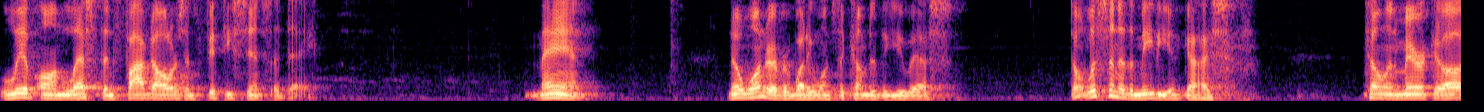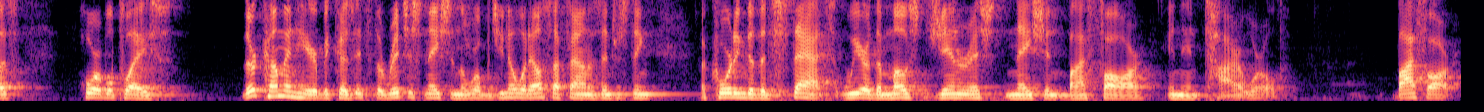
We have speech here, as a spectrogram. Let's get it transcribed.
live on less than $5.50 a day. Man, no wonder everybody wants to come to the U.S. Don't listen to the media, guys, telling America, oh, it's a horrible place. They're coming here because it's the richest nation in the world. But you know what else I found was interesting? According to the stats, we are the most generous nation by far in the entire world. By far.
